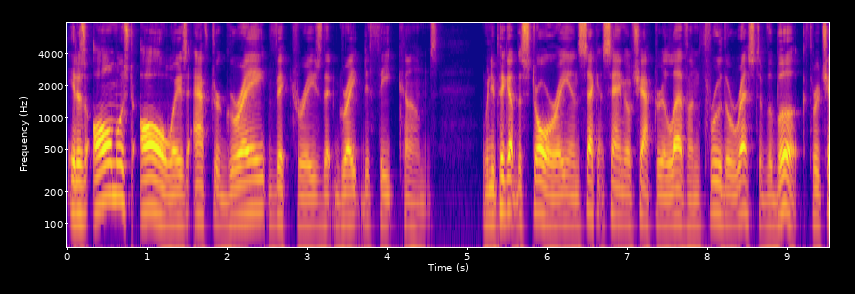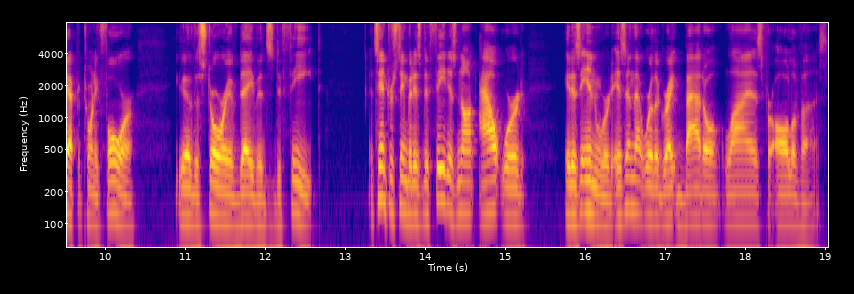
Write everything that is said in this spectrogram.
It is almost always after great victories that great defeat comes. When you pick up the story in 2 Samuel chapter 11 through the rest of the book, through chapter 24, you have the story of David's defeat. It's interesting, but his defeat is not outward, it is inward. Isn't that where the great battle lies for all of us?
